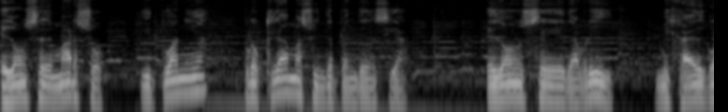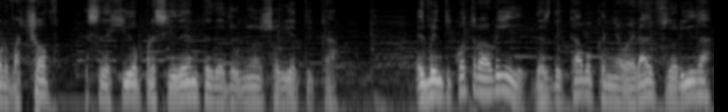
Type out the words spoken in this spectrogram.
El 11 de marzo, Lituania proclama su independencia. El 11 de abril, Mikhail Gorbachev es elegido presidente de la Unión Soviética. El 24 de abril, desde Cabo Cañaveral, Florida,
